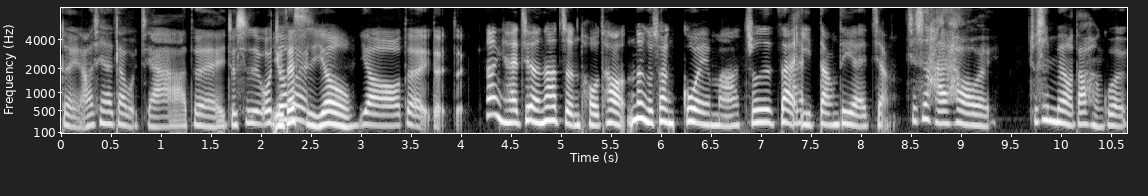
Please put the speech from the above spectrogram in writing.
对，然后现在在我家，对，就是我就有在使用，有，对对对，那你还记得那枕头套那个算贵吗？就是在以当地来讲，其实还好诶，就是没有到很贵，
